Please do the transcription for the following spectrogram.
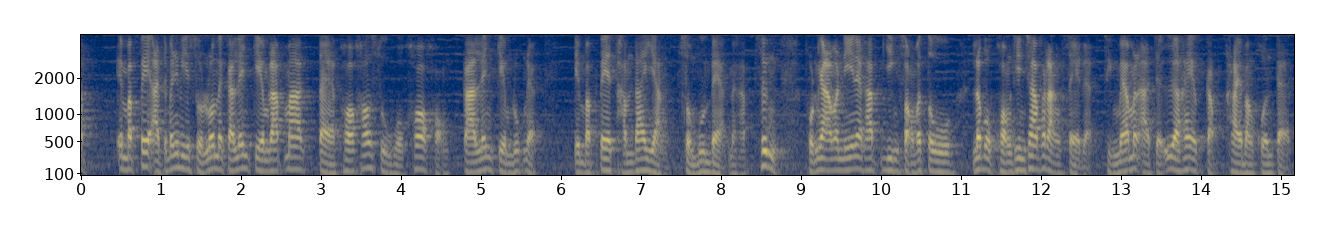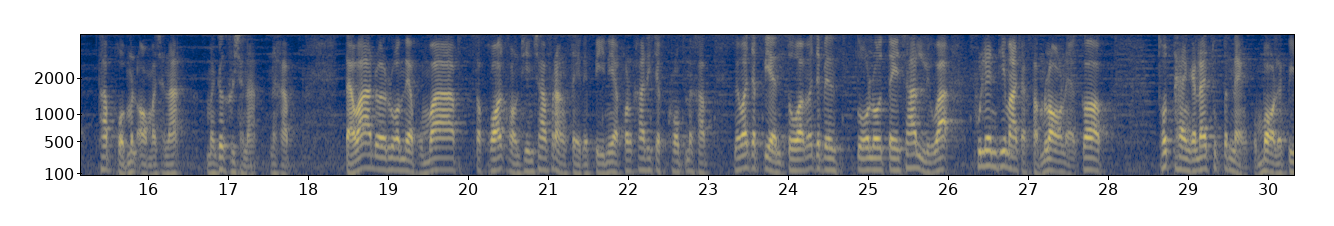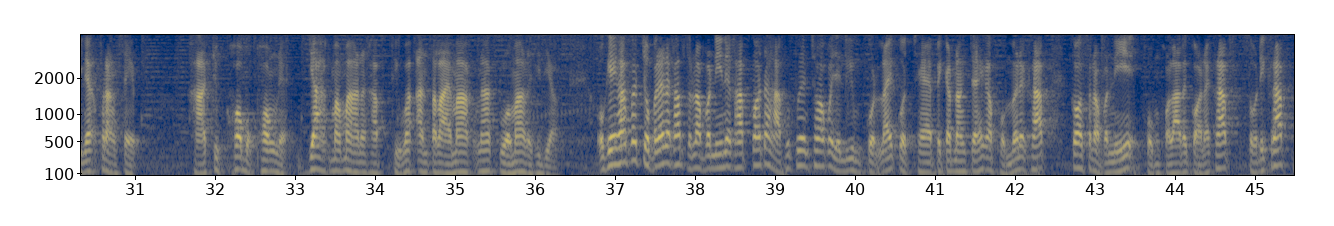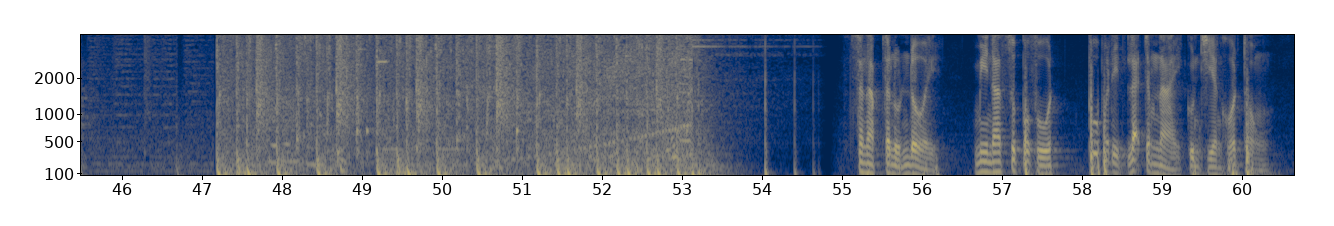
เอ็มบัปเป้อาจจะไม่ได้มีส่วนร่วมในการเล่นเกมรับมาก แต่พอเข้าสู่หัวข้อของการเล่นเกมลุกเนี่ยเอ็มบัปเป้ทำได้อย่างสมบูรณ์แบบนะครับ ซึ่งผลงานวันนี้นะครับยิง 2 ประตู ระบบของทีมชาติฝรั่งเศสเนี่ยถึงแม้มันอาจจะเอื้อให้กับใครบางคน แต่ถ้าผลมันออกมาชนะ มันก็คือชนะนะครับ แต่ว่าโดยรวมเนี่ยผมว่าสควอตของทีมชาติฝรั่งเศสในปีนี้ค่อนข้างที่จะครบนะครับไม่ว่าจะเปลี่ยนตัวไม่ว่าจะเป็นตัวโรเตชันหรือว่าผู้เล่นที่มาจากสำรองเนี่ยก็ ทดแทนกันได้ทุกตำแหน่งผมบอกเลยปีนี้ฝรั่งเศส หาจุดข้อบกพร่องเนี่ยยากมากๆนะครับ ถือว่าอันตรายมากน่ากลัวมากเลยทีเดียว โอเคครับ ก็จบไปแล้วนะครับสำหรับวันนี้นะครับ ก็ถ้าหากเพื่อนๆชอบก็อย่าลืมกดไลค์กดแชร์เป็นกำลังใจให้กับผมด้วยนะครับ ก็สำหรับวันนี้ผมขอลาไปก่อนนะครับ สวัสดีครับสนับสนุนโดย มีนัดซุปเปอร์ฟู้ด ผู้ผลิตและจำหน่ายกุนเชียงโคตรถง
